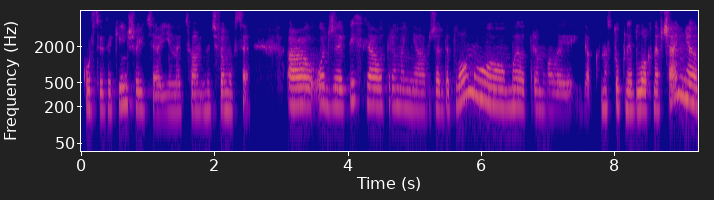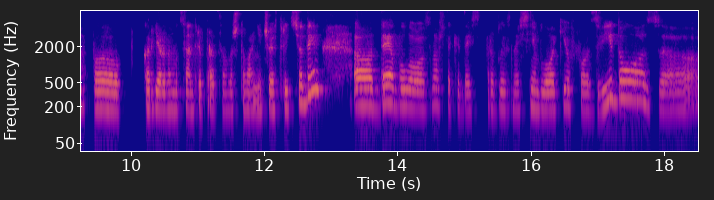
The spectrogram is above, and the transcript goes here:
курси закінчуються і на цьому, на цьому все. Отже, після отримання вже диплому ми отримали як наступний блок навчання в кар'єрному центрі працевлаштування Choice 31, е, де було знову ж таки десь приблизно сім блоків з відео, з, е,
